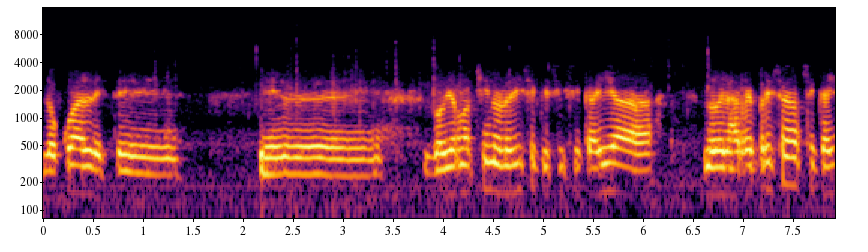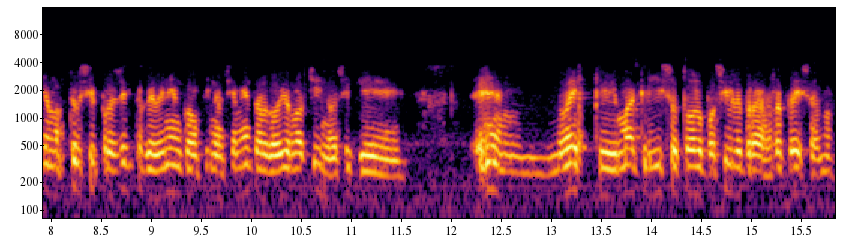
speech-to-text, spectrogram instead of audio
lo cual este el, gobierno chino le dice que si se caía lo de las represas, se caían los 13 proyectos que venían con financiamiento del gobierno chino, así que eh, no es que Macri hizo todo lo posible para las represas, ¿no?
